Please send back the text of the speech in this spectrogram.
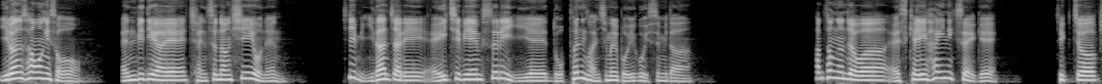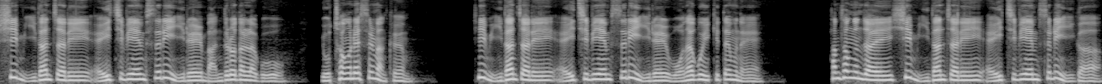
이런 상황에서 엔비디아의 젠슨왕 CEO는 12단짜리 HBM3E에 높은 관심을 보이고 있습니다. 삼성전자와 SK 하이닉스에게 직접 12단짜리 HBM3E를 만들어 달라고 요청을 했을 만큼 12단짜리 HBM3E를 원하고 있기 때문에 삼성전자의 12단짜리 HBM3E가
